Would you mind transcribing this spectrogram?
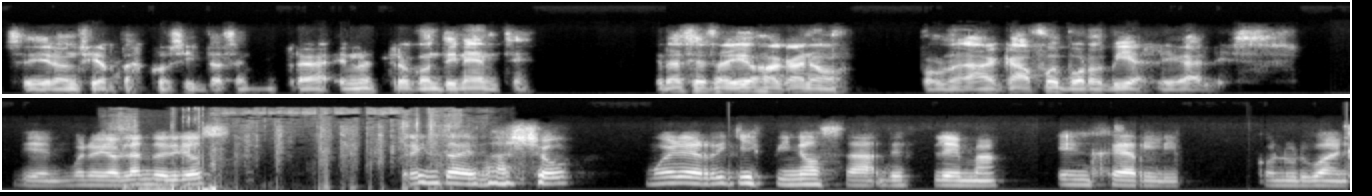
se dieron ciertas cositas en, nuestra- en nuestro continente. Gracias a Dios acá no, por- acá fue por vías legales. Bien, bueno, y hablando de Dios, 30 de mayo muere Ricky Espinosa de Flema en Herlip, con Urbano,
